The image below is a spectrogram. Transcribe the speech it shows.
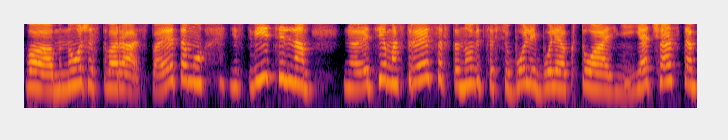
во множество раз. Поэтому действительно э, тема стрессов становится все более и более актуальнее. Я часто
